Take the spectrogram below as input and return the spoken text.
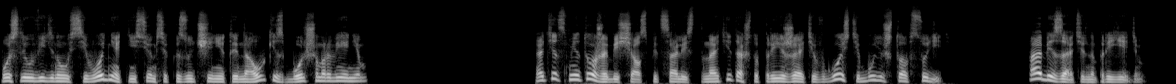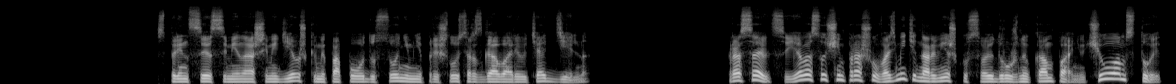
«После увиденного сегодня отнесемся к изучению этой науки с большим рвением». Отец мне тоже обещал специалиста найти, так что приезжайте в гости, будет что обсудить. Обязательно приедем. С принцессами и нашими девушками по поводу Сони мне пришлось разговаривать отдельно. «Красавица, я вас очень прошу, возьмите норвежку в свою дружную компанию. Чего вам стоит?»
